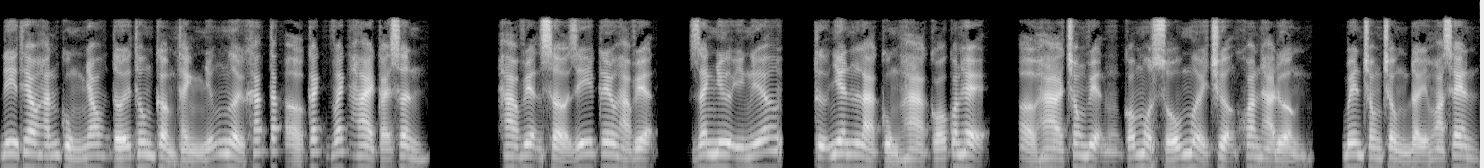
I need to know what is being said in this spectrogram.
Đi theo hắn cùng nhau tới thông cẩm thành những người khác tắc ở cách vách hai cái sân. Hà viện sở dĩ kêu hà viện, danh như ý nghĩa, tự nhiên là cùng hà có quan hệ, ở hà trong viện có một số mười trượng khoan hà đường, bên trong trồng đầy hoa sen.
